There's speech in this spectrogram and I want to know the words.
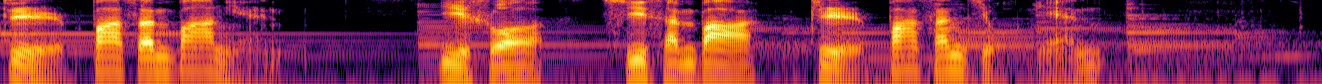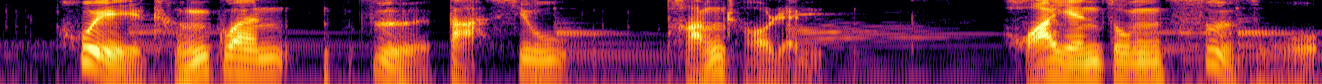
至八三八年，一说七三八至八三九年。会成观，字大修，唐朝人，华严宗四祖，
